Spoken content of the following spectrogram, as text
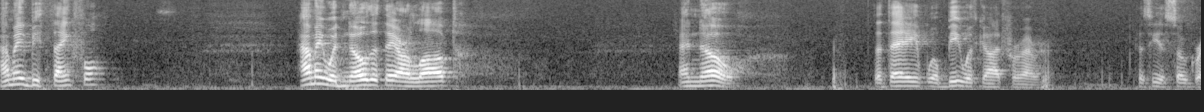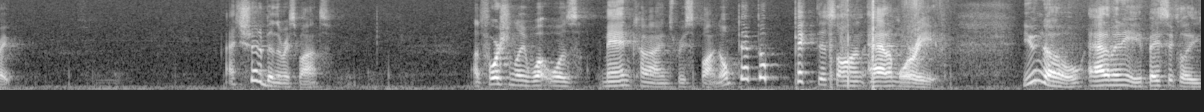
How many would be thankful? How many would know that they are loved and know that they will be with God forever because He is so great? That should have been the response. Unfortunately, what was mankind's response? Don't, don't pick this on Adam or Eve. You know, Adam and Eve basically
